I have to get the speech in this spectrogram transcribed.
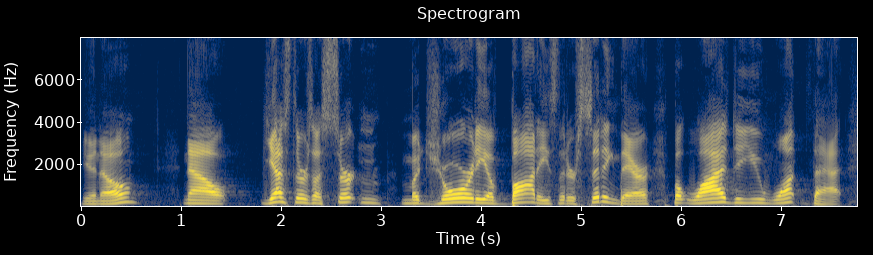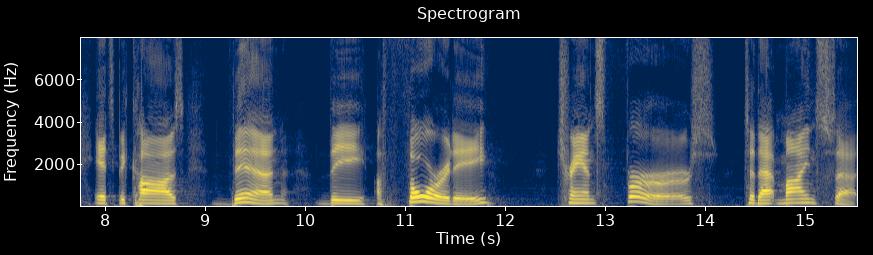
You know? Now, yes, there's a certain majority of bodies that are sitting there, but why do you want that? It's because then the authority transfers to that mindset,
